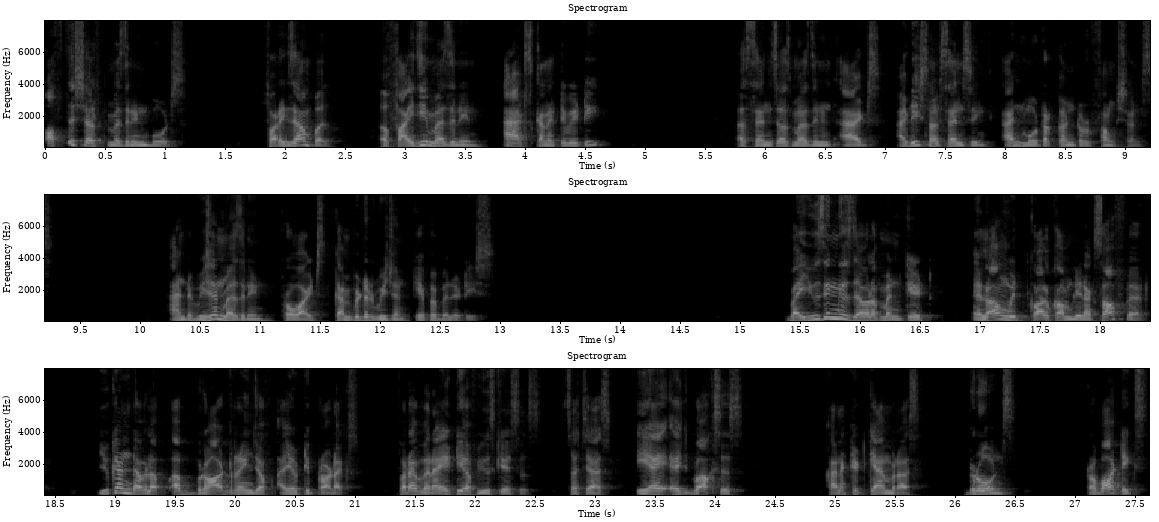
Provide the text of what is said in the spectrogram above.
off-the-shelf mezzanine boards. For example, a 5G mezzanine adds connectivity, a sensors mezzanine adds additional sensing and motor control functions, and a vision mezzanine provides computer vision capabilities. By using this development kit, Along with Qualcomm Linux software, you can develop a broad range of IoT products for a variety of use cases such as AI edge boxes, connected cameras, drones, robotics,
